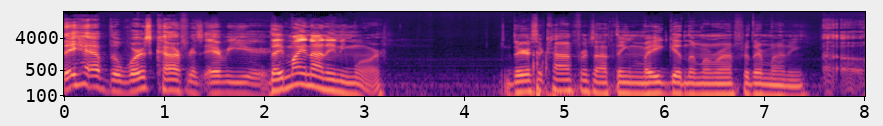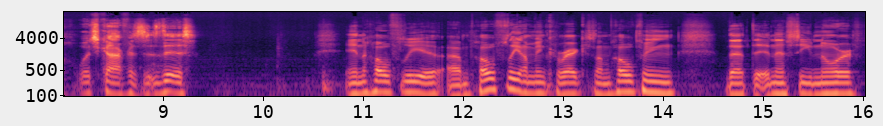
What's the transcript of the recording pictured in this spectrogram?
They have the worst conference every year. They might not anymore. There's a conference I think may give them a run for their money, oh, which conference is this? and hopefully, um, hopefully I'm incorrect. Cause I'm hoping that the NFC North. is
